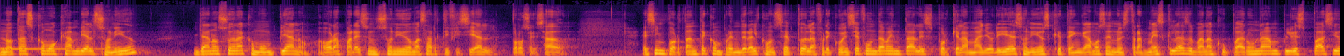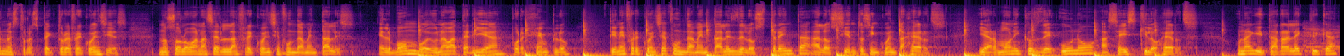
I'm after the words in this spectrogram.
¿Notas cómo cambia el sonido? Ya no suena como un piano, ahora parece un sonido más artificial, procesado. Es importante comprender el concepto de las frecuencias fundamentales porque la mayoría de sonidos que tengamos en nuestras mezclas van a ocupar un amplio espacio en nuestro espectro de frecuencias, no solo van a ser las frecuencias fundamentales. El bombo de una batería, por ejemplo, tiene frecuencias fundamentales de los 30 a los 150 Hz y armónicos de 1 a 6 kHz. Una guitarra eléctrica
